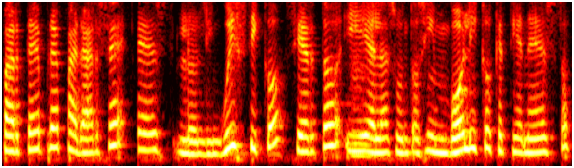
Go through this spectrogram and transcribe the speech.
parte de prepararse es lo lingüístico, ¿cierto? Y mm. el asunto simbólico que tiene esto.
